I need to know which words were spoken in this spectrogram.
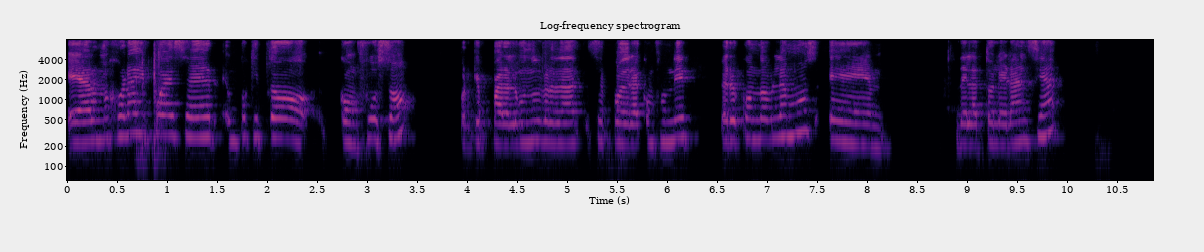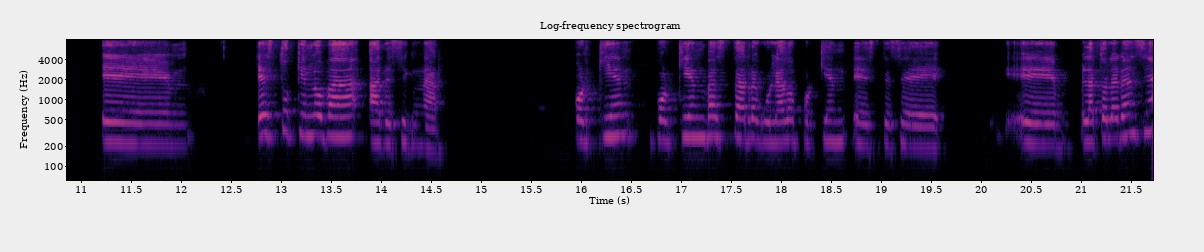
Eh, a lo mejor ahí puede ser un poquito confuso, porque para algunos, ¿verdad?, se podrá confundir, pero cuando hablamos eh, de la tolerancia, eh, ¿esto quién lo va a designar? ¿Por quién, por quién va a estar regulado? ¿Por quién este, se... eh, la tolerancia,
